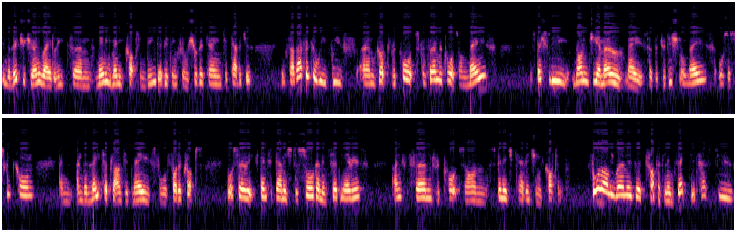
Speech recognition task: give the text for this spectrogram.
in the literature anyway, it'll eat um, many, many crops indeed, everything from sugarcane to cabbages. In South Africa, we've, we've um, got reports, confirmed reports on maize, especially non-GMO maize, so the traditional maize, also sweet corn, and, and the later planted maize for fodder crops. Also extensive damage to sorghum in certain areas, unconfirmed reports on spinach, cabbage, and cotton. Fall armyworm is a tropical insect. It has to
